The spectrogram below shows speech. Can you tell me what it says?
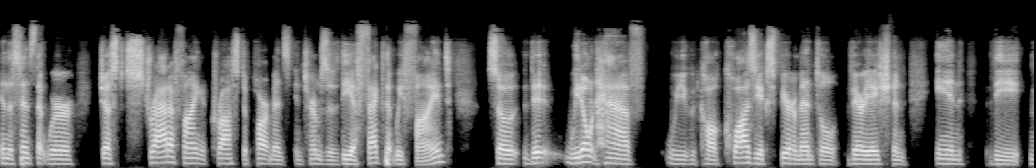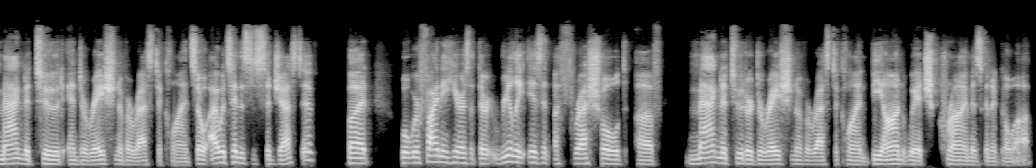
in the sense that we're just stratifying across departments in terms of the effect that we find. So the, we don't have what you could call quasi experimental variation in the magnitude and duration of arrest decline. So I would say this is suggestive, but what we're finding here is that there really isn't a threshold of magnitude or duration of arrest decline beyond which crime is going to go up.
